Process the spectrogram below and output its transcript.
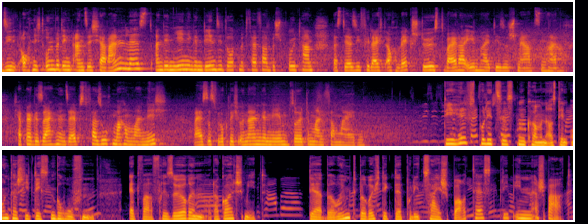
sie auch nicht unbedingt an sich heranlässt, an denjenigen, den Sie dort mit Pfeffer besprüht haben, dass der sie vielleicht auch wegstößt, weil er eben halt diese Schmerzen hat. Ich habe ja gesagt, einen Selbstversuch machen wir nicht, weil es ist wirklich unangenehm, sollte man vermeiden. Die Hilfspolizisten kommen aus den unterschiedlichsten Berufen, etwa Friseurin oder Goldschmied. Der berühmt-berüchtigte Polizeisporttest blieb ihnen erspart.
